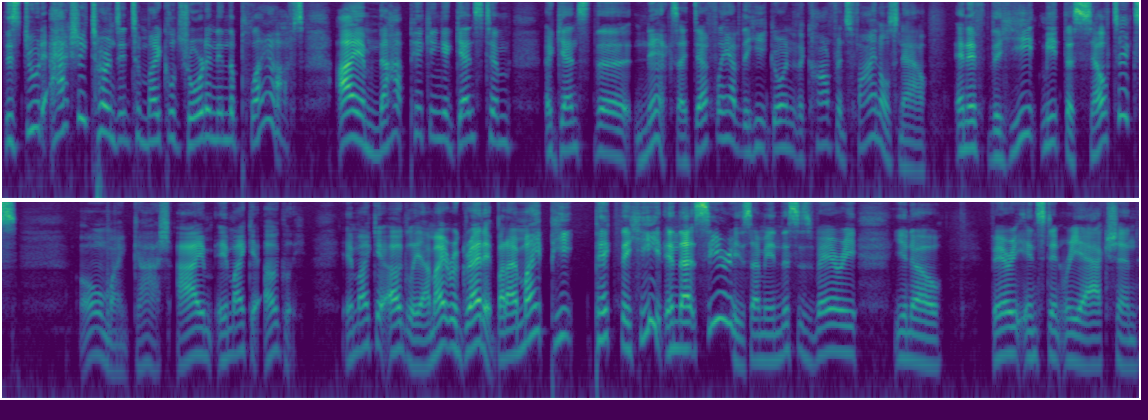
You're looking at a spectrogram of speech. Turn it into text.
this dude actually turns into Michael Jordan in the playoffs. I am not picking against him against the Knicks. I definitely have the Heat going to the conference finals now. And if the Heat meet the Celtics, oh my gosh, I it might get ugly. It might get ugly. I might regret it, but I might pe- pick the Heat in that series. I mean, this is very, you know, very instant reaction.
